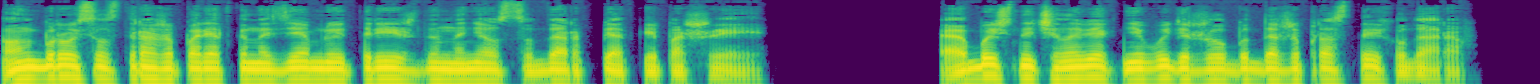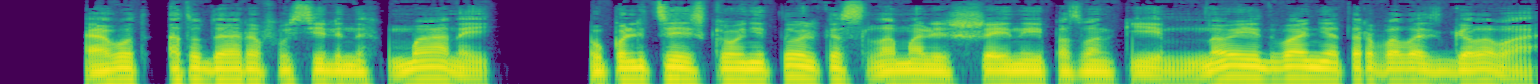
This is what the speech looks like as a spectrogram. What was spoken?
Он бросил стража порядка на землю и трижды нанес удар пяткой по шее. Обычный человек не выдержал бы даже простых ударов. А вот от ударов, усиленных маной, у полицейского не только сломались шейные позвонки, но и едва не оторвалась голова.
